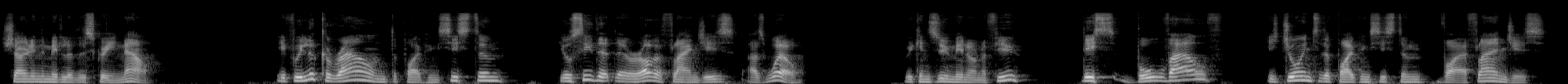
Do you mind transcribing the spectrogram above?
shown in the middle of the screen now. If we look around the piping system, you'll see that there are other flanges as well. We can zoom in on a few. This ball valve is joined to the piping system via flanges.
